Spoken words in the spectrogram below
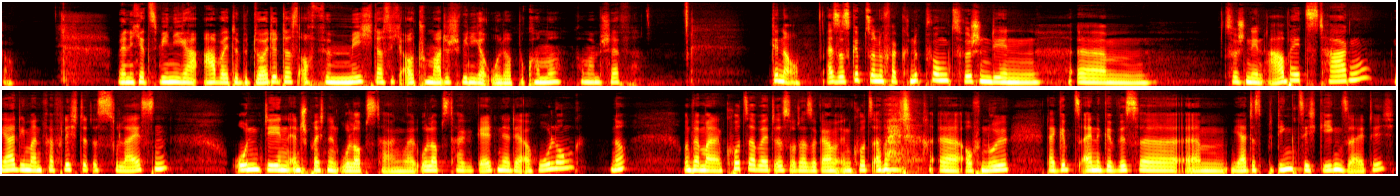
ja. Wenn ich jetzt weniger arbeite, bedeutet das auch für mich, dass ich automatisch weniger Urlaub bekomme von meinem Chef? Genau. Also es gibt so eine Verknüpfung zwischen den ähm, zwischen den Arbeitstagen, ja, die man verpflichtet ist zu leisten, und den entsprechenden Urlaubstagen, weil Urlaubstage gelten ja der Erholung, ne? Und wenn man in Kurzarbeit ist oder sogar in Kurzarbeit äh, auf Null, da gibt's eine gewisse, ähm, ja, das bedingt sich gegenseitig.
